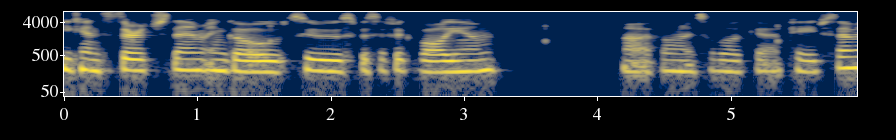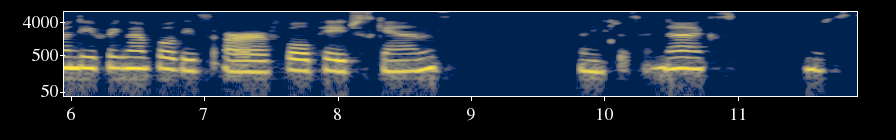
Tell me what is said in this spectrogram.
you can search them and go to specific volume. Uh, if I wanted to look at page 70, for example, these are full page scans. Then you can just hit next. Just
